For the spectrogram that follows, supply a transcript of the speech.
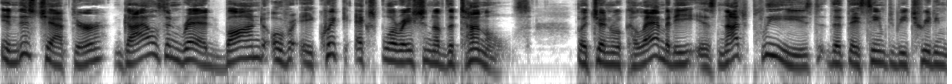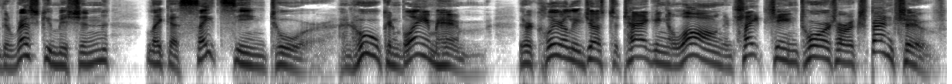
In this chapter, Giles and Red bond over a quick exploration of the tunnels. But General Calamity is not pleased that they seem to be treating the rescue mission like a sightseeing tour. And who can blame him? They're clearly just tagging along and sightseeing tours are expensive.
